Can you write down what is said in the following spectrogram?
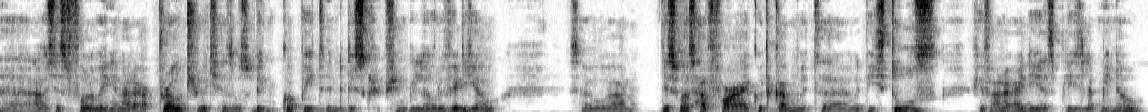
Uh, I was just following another approach which has also been copied in the description below the video. So um, this was how far I could come with, uh, with these tools. If you have other ideas, please let me know.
